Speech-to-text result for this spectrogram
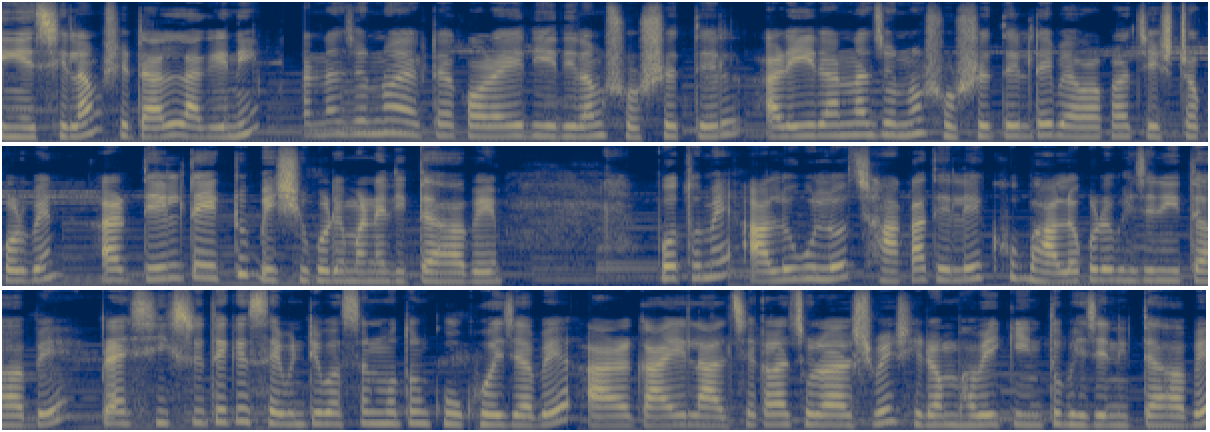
নিয়েছিলাম, সেটা আর লাগেনি। রান্নার জন্য একটা কড়াইয়ে দিয়ে দিলাম সর্ষের তেল। আর এই রান্নার জন্য সর্ষের তেলটাই ব্যবহার করার চেষ্টা করবেন। আর তেলটা একটু বেশি পরিমাণে দিতে হবে। প্রথমে আলুগুলো ছাঁকা তেলে খুব ভালো করে ভেজে নিতে হবে। প্রায় সিক্সটি থেকে সেভেন্টি পার্সেন্ট মতন কুক হয়ে যাবে আর গায়ে লালচে কালার চলে আসবে সেরমভাবেই কিন্তু ভেজে নিতে হবে।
